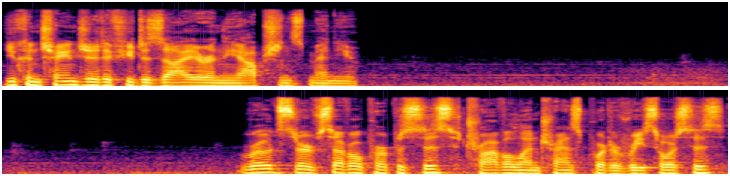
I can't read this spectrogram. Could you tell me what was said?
You can change it if you desire in the options menu. Roads serve several purposes, travel and transport of resources,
